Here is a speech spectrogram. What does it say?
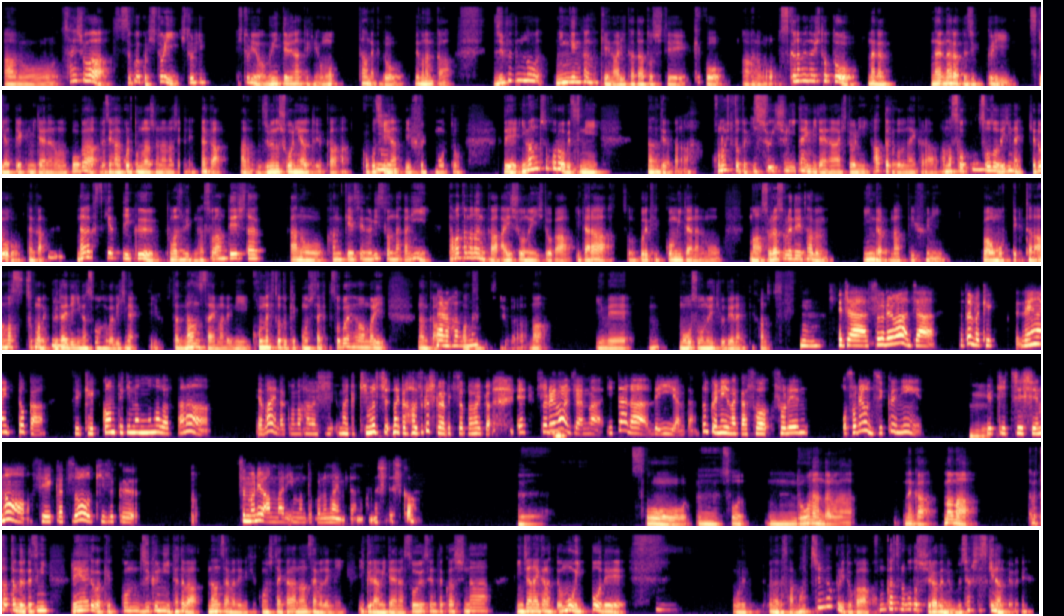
あのー最初は、すごいこれ一人、一人、一人のが向いてるなっていうふうに思ったんだけど、でもなんか、自分の人間関係のあり方として、結構、あの、少なめの人と、なんか、な、長くじっくり付き合っていくみたいなのの方が、別に、あ、これ友達の話でね、なんか、あの、自分の性に合うというか、心地いいなっていうふうに思うと。で、今のところ別に、なんていうのかな。この人と一緒一緒にいたいみたいな人に会ったことないから、あんまそう想像できないけど、なんか、うん長く付き合っていく友達みたいな、そう安定した、あの、関係性のリストの中に、たまたまなんか相性のいい人がいたら、そこで結婚みたいなのも、まあ、それはそれで多分いいんだろうなっていうふうには思ってる。ただ、あんまそこまで具体的な想像ができないっていう。ただ、何歳までにこんな人と結婚したりとか、そこら辺はあんまり、なんか、なるほどね。漠然としてるから、まあ、夢、ん妄想の域を出ないって感じです。うん。え、じゃあ、それは、じゃあ、例えばけ、恋愛とか、そういう結婚的なものだったら、やばいな、この話。なんか気持ち、なんか恥ずかしくなってきちゃった。なんか、え、それはじゃあまあ、いたらでいいや、みたいな。特になんかそ、それ、それを軸に、うん諭吉氏の生活を築くつもりはあんまり今のところないみたいな話ですか？えーそう、うん、そう、うん、どうなんだろうな。なんか、まあまあ、た、多分別に恋愛とか結婚軸に、例えば何歳までに結婚したいから何歳までにいくらみたいな、そういう選択はしないんじゃないかなって思う一方で、俺、なんかさ、マッチングアプリとか婚活のこと調べるのむちゃくちゃ好きなんだよね。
